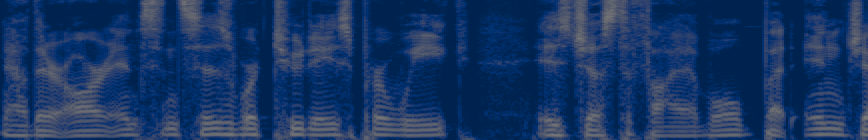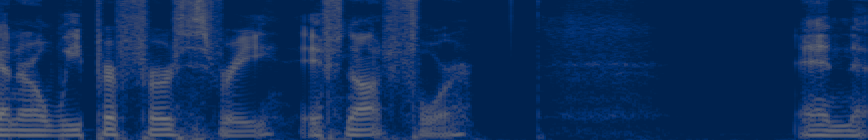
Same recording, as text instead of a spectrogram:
Now, there are instances where two days per week is justifiable, but in general, we prefer three, if not four. And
